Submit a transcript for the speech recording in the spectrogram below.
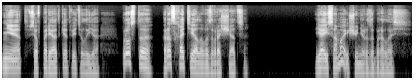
«Нет, все в порядке», — ответила я. «Просто расхотела возвращаться». Я и сама еще не разобралась.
